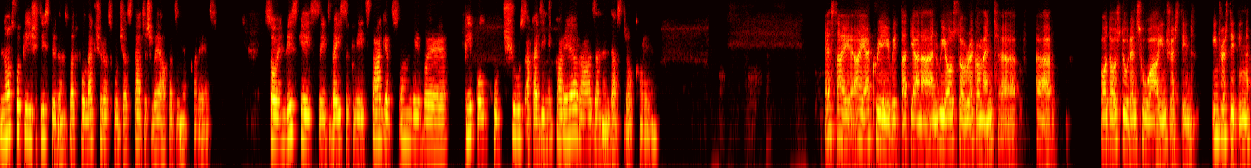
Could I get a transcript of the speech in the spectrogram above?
not for PhD students, but for lecturers who just started their academic careers. So in this case, it's basically, it targets only the people who choose academic career rather than industrial career. Yes, I, I agree with Tatiana, and we also recommend uh, uh, for those students who are interested interested in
